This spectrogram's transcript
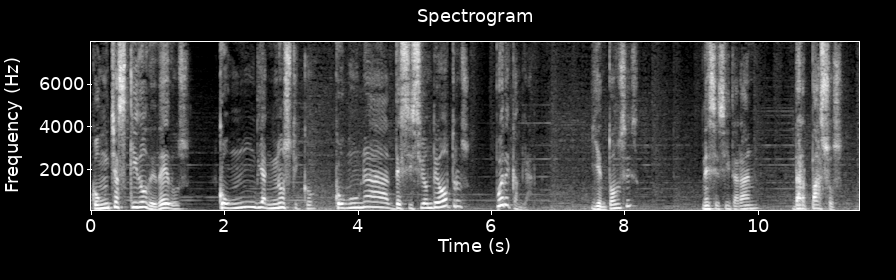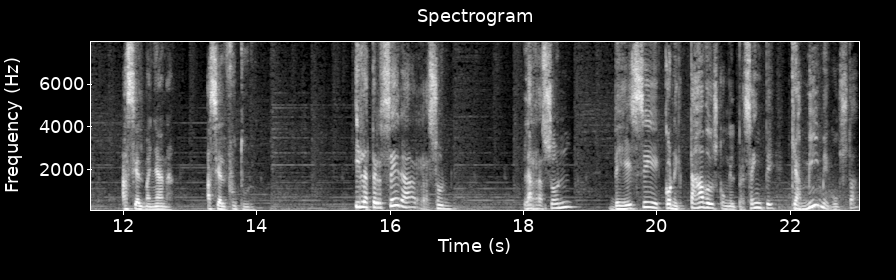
con un chasquido de dedos, con un diagnóstico, con una decisión de otros, puede cambiar. Y entonces necesitarán dar pasos hacia el mañana, hacia el futuro. Y la tercera razón, la razón de ese conectados con el presente que a mí me gusta,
